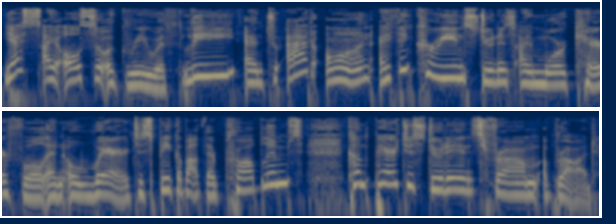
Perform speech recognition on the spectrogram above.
Yes, I also agree with Lee. And to add on, I think Korean students are more careful and aware to speak about their problems compared to students from abroad.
